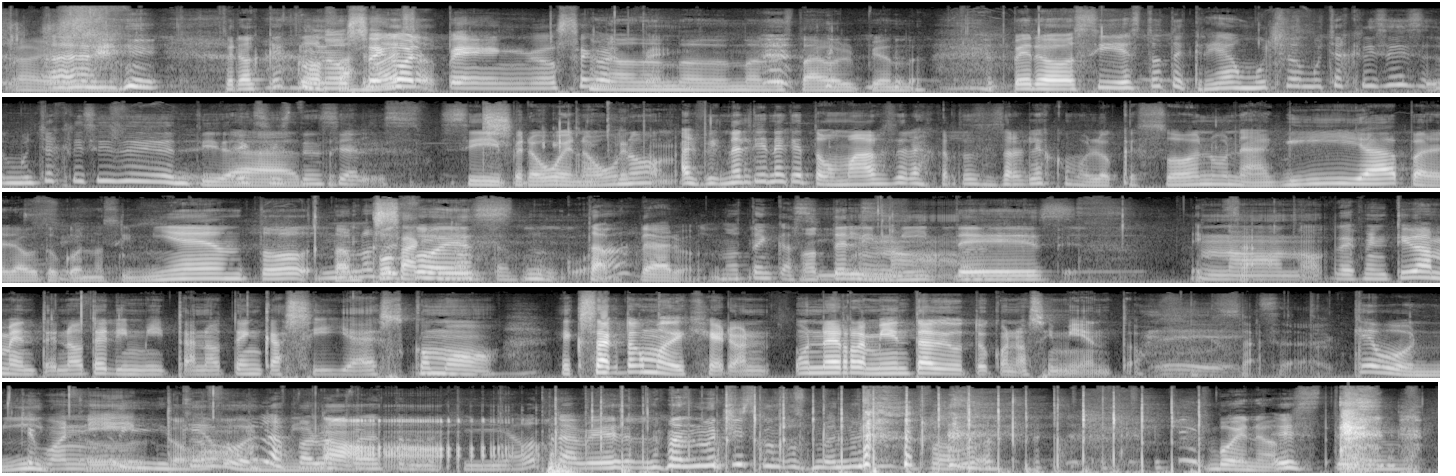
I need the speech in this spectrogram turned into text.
Ay, Ay, Pero qué cosas, No se golpeen, no se No, no, golpeen. no, no, no le está golpeando. Pero sí, esto te crea muchas, muchas crisis, muchas crisis de identidad. existenciales. Sí, pero bueno, uno al final tiene que tomarse las cartas astrales como lo que son una guía para el autoconocimiento. No tampoco es tampoco, ¿ah? claro. No te No te. No, no limites. No, no, definitivamente no te limita, no te encasilla. Es como, exacto como dijeron, una herramienta de autoconocimiento. Exacto. Qué bonito. Qué bonito. Qué No, bonito. La palabra de astrología. Otra vez, manuchis con sus manuchis, por favor. Bueno, Este,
